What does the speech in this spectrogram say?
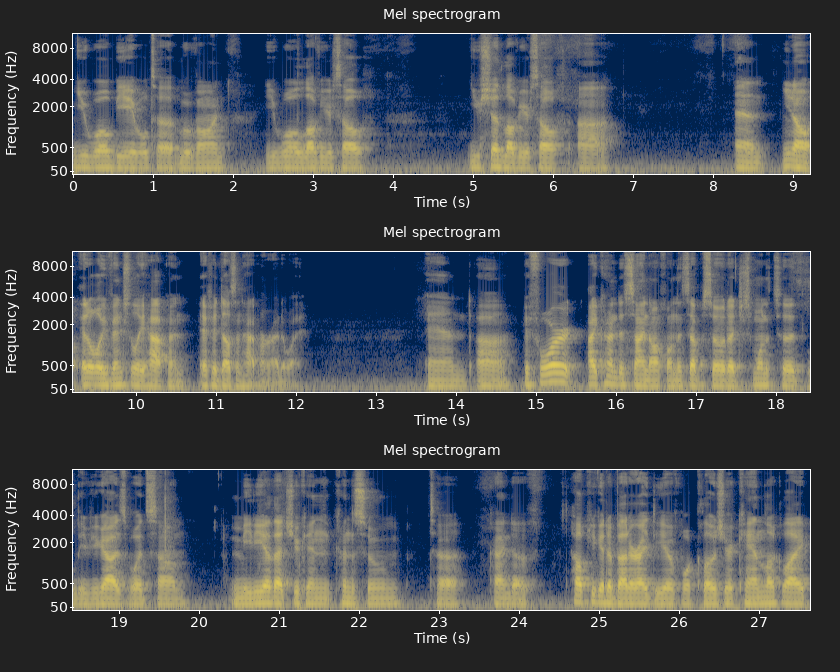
you will be able to move on you will love yourself. You should love yourself. Uh, and, you know, it'll eventually happen if it doesn't happen right away. And uh, before I kind of sign off on this episode, I just wanted to leave you guys with some media that you can consume to kind of help you get a better idea of what closure can look like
